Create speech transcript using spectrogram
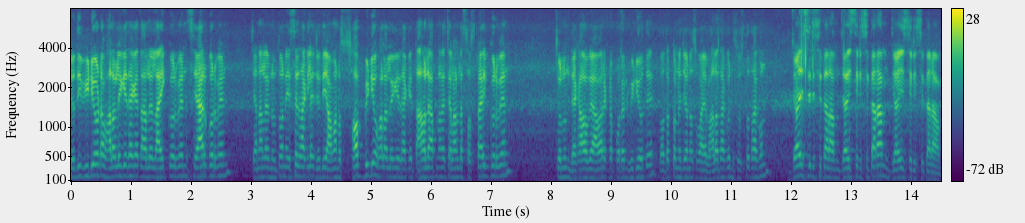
যদি ভিডিওটা ভালো লেগে থাকে তাহলে লাইক করবেন শেয়ার করবেন। চ্যানেলে নতুন এসে থাকলে যদি আমার সব ভিডিও ভালো লেগে থাকে তাহলে আপনারা চ্যানেলটা সাবস্ক্রাইব করবেন। চলুন দেখা হবে আবার একটা পরের ভিডিওতে। ততক্ষণের জন্য সবাই ভালো থাকুন, সুস্থ থাকুন। জয় শ্রী সীতারাম, জয় শ্রী সীতারাম, জয় শ্রী সীতারাম।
